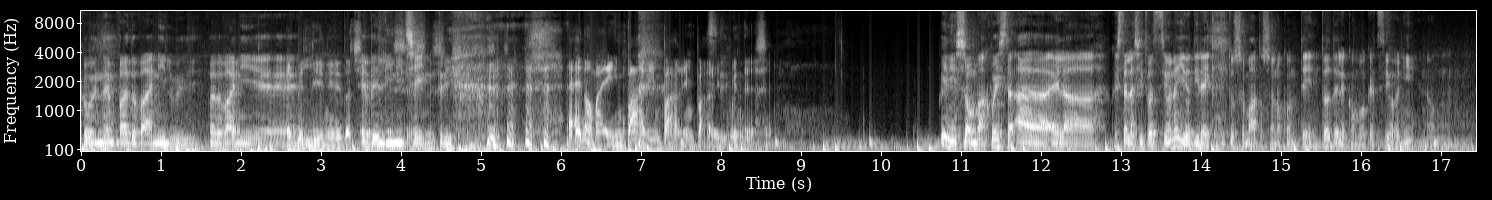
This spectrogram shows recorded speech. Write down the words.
con Padovani, lui, Padovani eh, e, e, Bellini da centri. E Bellini sì, centri. Sì, sì. eh no, ma impari, impari, impari. Quindi sì. Quindi insomma questa, uh, è la, questa, è la, situazione, io direi che tutto sommato sono contento delle convocazioni, non,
